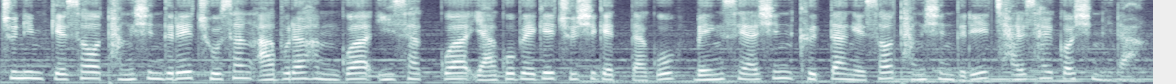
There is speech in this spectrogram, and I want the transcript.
주님께서 당신들의 조상 아브라함과 이삭과 야곱에게 주시겠다고 맹세하신 그 땅에서 당신들이 잘 살 것입니다.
